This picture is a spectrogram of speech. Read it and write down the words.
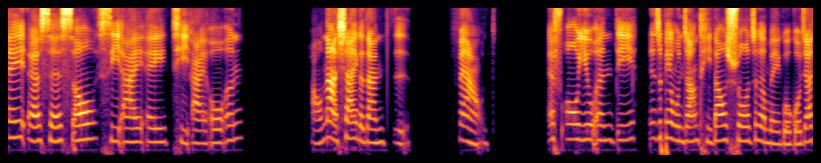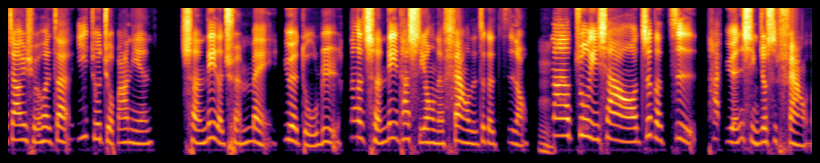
，a s s o c i a t i o n。好，那下一个单字 found f o u n d。因为这篇文章提到说，这个美国国家教育学会在一九九八年成立了全美阅读日。那个成立，它使用的 found 这个字哦。嗯那要注意一下哦，这个字它原型就是 found，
